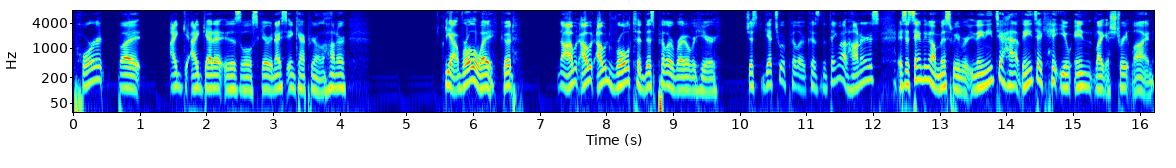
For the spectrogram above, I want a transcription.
port, but I, I get it. It is a little scary. Nice incap here on the hunter. Yeah, roll away. Good. No, I would I would I would roll to this pillar right over here. Just get to a pillar because the thing about hunters is the same thing about Mistweaver. They need to have they need to hit you in like a straight line.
